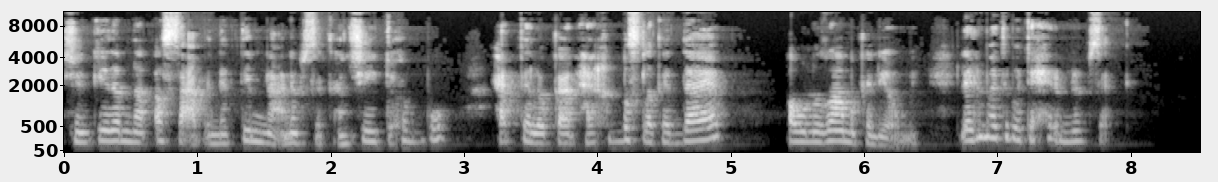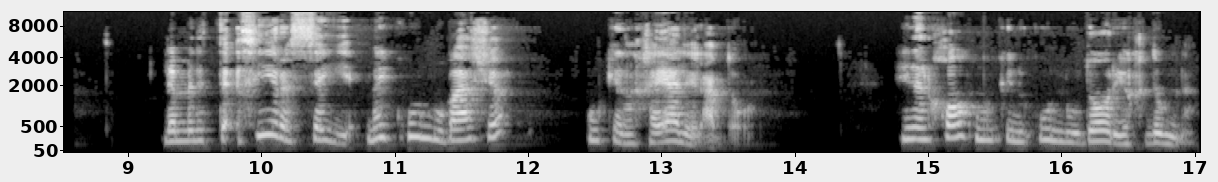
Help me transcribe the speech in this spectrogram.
عشان كده من الأصعب إنك تمنع نفسك عن شيء تحبه حتى لو كان حيخبص لك الدايت أو نظامك اليومي لأنه ما تبغى تحرم نفسك. لما التأثير السيء ما يكون مباشر ممكن الخيال يلعب دور. هنا الخوف ممكن يكون له دور يخدمنا.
